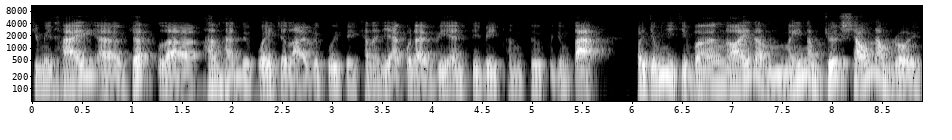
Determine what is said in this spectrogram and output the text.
Jimmy Thái à, rất là hân hạnh được quay trở lại với quý vị khán giả của đài VNTV thân thương của chúng ta. Và giống như chị Vân nói là mấy năm trước, 6 năm rồi,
